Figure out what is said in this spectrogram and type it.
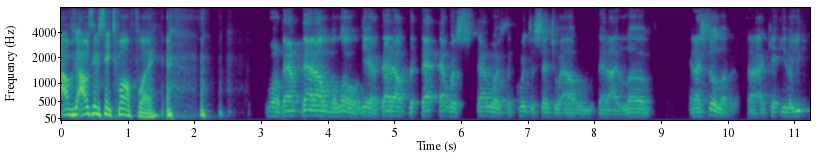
I was I was gonna say 12 play. well, that that album alone, yeah, that out that that was that was the quintessential album that I loved, and I still love it. I can't, you know, you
